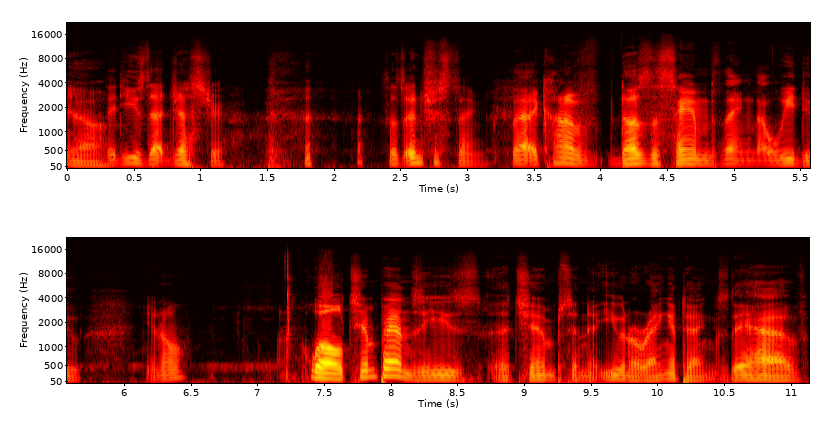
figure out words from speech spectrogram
yeah. They'd use that gesture. so it's interesting that it kind of does the same thing that we do, you know? Well, chimpanzees, uh, chimps, and even orangutans, they have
